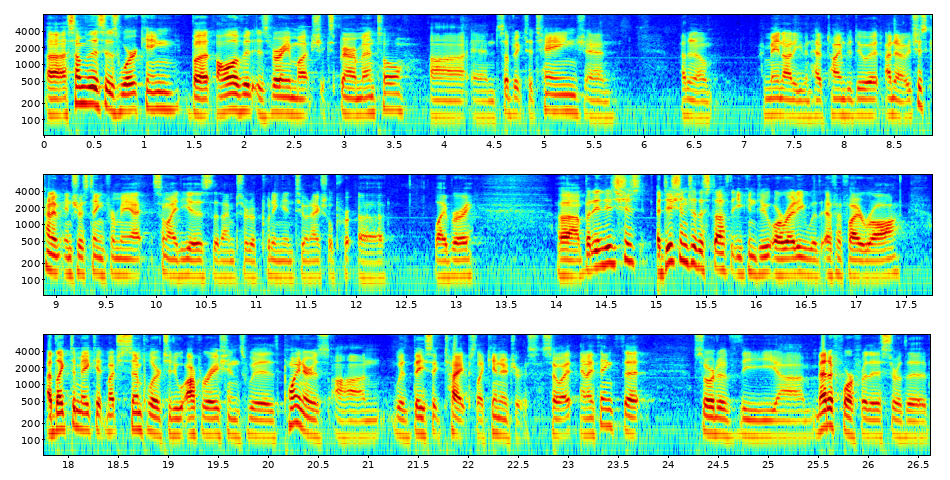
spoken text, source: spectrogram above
Uh, some of this is working, but all of it is very much experimental uh, and subject to change. And I don't know, I may not even have time to do it. I don't know, it's just kind of interesting for me, some ideas that I'm sort of putting into an actual uh, library. But in addition to the stuff that you can do already with FFI raw, I'd like to make it much simpler to do operations with pointers on with basic types like integers. So, I, and I think that sort of the uh, metaphor for this or the,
